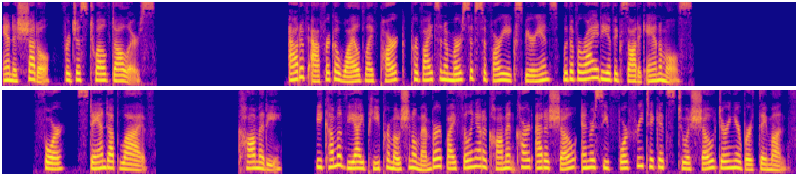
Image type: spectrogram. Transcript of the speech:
and a shuttle, for just $12. Out of Africa Wildlife Park provides an immersive safari experience with a variety of exotic animals. 4. Stand Up Live. Comedy. Become a VIP promotional member by filling out a comment card at a show and receive four free tickets to a show during your birthday month.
